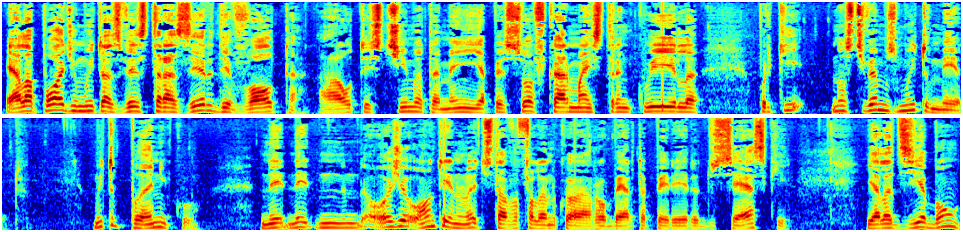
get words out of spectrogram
ela pode muitas vezes trazer de volta a autoestima também e a pessoa ficar mais tranquila, porque nós tivemos muito medo, muito pânico. Hoje, ontem à noite, estava falando com a Roberta Pereira do SESC e ela dizia: bom,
